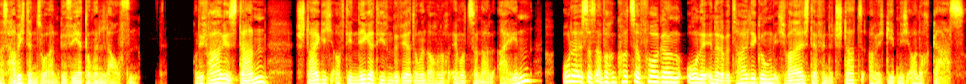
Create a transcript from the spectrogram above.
was habe ich denn so an Bewertungen laufen. Und die Frage ist dann, steige ich auf die negativen Bewertungen auch noch emotional ein? Oder ist das einfach ein kurzer Vorgang ohne innere Beteiligung? Ich weiß, der findet statt, aber ich gebe nicht auch noch Gas.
